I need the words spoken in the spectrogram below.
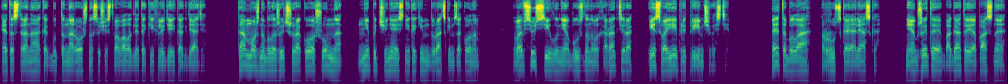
Эта страна как будто нарочно существовала для таких людей, как дядя. Там можно было жить широко, шумно, не подчиняясь никаким дурацким законам, во всю силу необузданного характера и своей предприимчивости. Это была русская Аляска. Необжитая, богатая и опасная.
